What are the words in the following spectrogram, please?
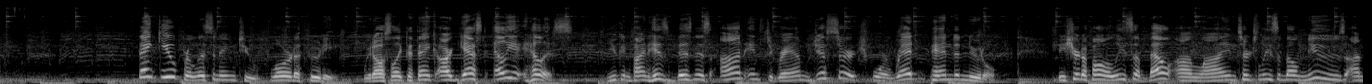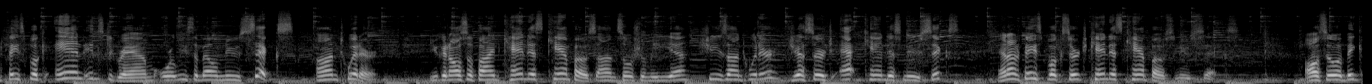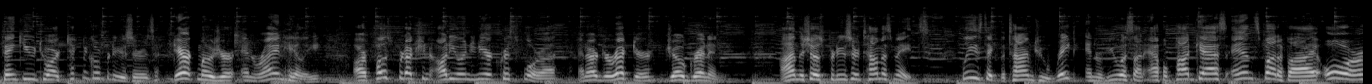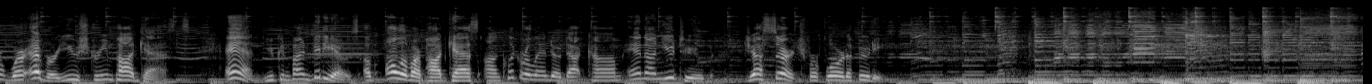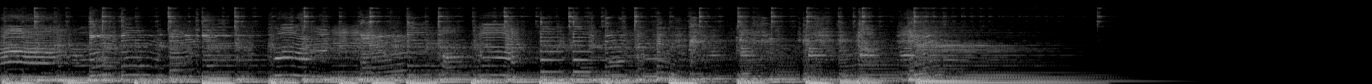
Thank you for listening to Florida Foodie. We'd also like to thank our guest, Elliot Hillis. You can find his business on Instagram. Just search for Red Panda Noodle. Be sure to follow Lisa Bell online. Search Lisa Bell News on Facebook and Instagram, or Lisa Bell News 6 on Twitter. You can also find Candace Campos on social media. She's on Twitter. Just search at Candace News 6. And on Facebook, search Candace Campos News 6. Also, a big thank you to our technical producers, Derek Mosier and Ryan Haley, our post production audio engineer, Chris Flora, and our director, Joe Grennan. I'm the show's producer, Thomas Mates. Please take the time to rate and review us on Apple Podcasts and Spotify or wherever you stream podcasts. And you can find videos of all of our podcasts on clickorlando.com and on YouTube. Just search for Florida Foodie.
